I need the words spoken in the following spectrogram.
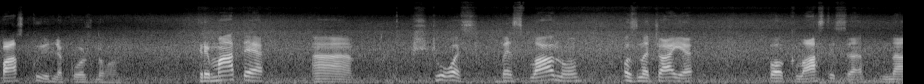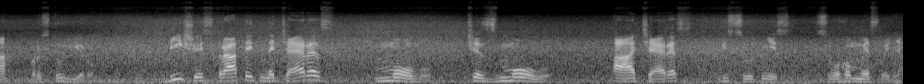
пасткою для кожного. Тримати щось без плану означає покластися на просту віру. Більшість тратить не через мову чи змову, а через відсутність свого мислення.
